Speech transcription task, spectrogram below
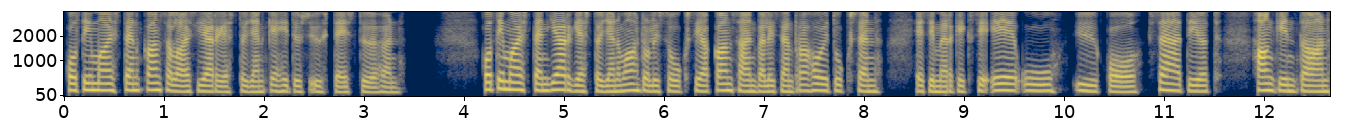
kotimaisten kansalaisjärjestöjen kehitysyhteistyöhön. Kotimaisten järjestöjen mahdollisuuksia kansainvälisen rahoituksen, esimerkiksi EU, YK, säätiöt, hankintaan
